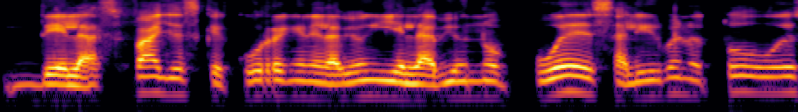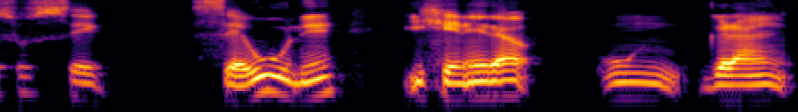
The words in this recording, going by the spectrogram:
de las fallas que ocurren en el avión y el avión no puede salir. Bueno, todo eso se se une y genera un gran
